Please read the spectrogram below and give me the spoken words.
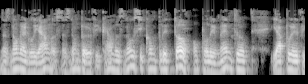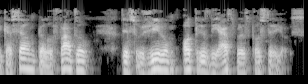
nós não mergulhamos, nós não purificamos, não se completou o polimento e a purificação pelo fato de surgiram outras diásporas posteriores.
